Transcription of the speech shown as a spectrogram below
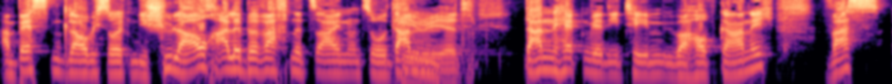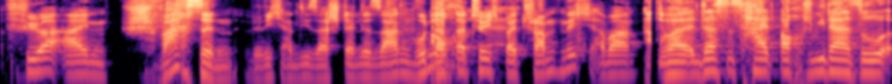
Am besten, glaube ich, sollten die Schüler auch alle bewaffnet sein und so. Dann, dann hätten wir die Themen überhaupt gar nicht. Was für ein Schwachsinn, will ich an dieser Stelle sagen. Wundert auch, natürlich bei Trump nicht, aber. Aber das ist halt auch wieder so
